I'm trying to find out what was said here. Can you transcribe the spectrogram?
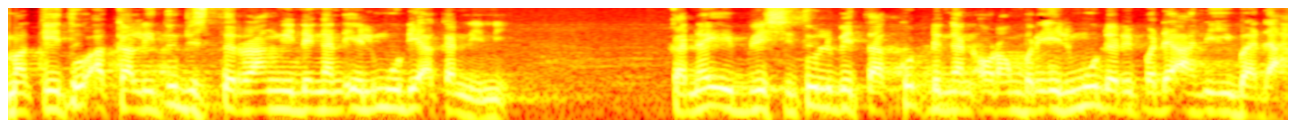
maka itu akal itu diseterangi dengan ilmu dia akan ini. Karena iblis itu lebih takut dengan orang berilmu daripada ahli ibadah.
